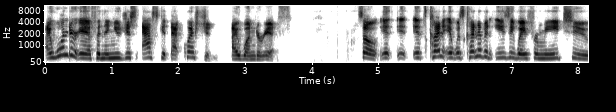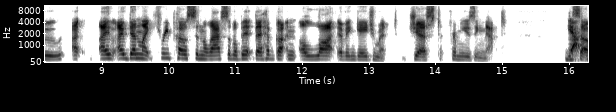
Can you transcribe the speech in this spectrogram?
i wonder if and then you just ask it that question i wonder if so it, it it's kind of it was kind of an easy way for me to I, I've I've done like three posts in the last little bit that have gotten a lot of engagement just from using that. Yeah. So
